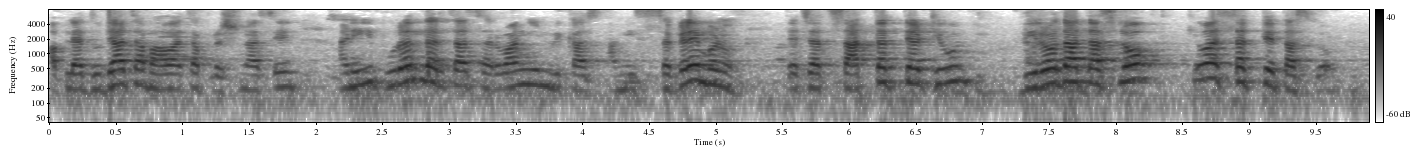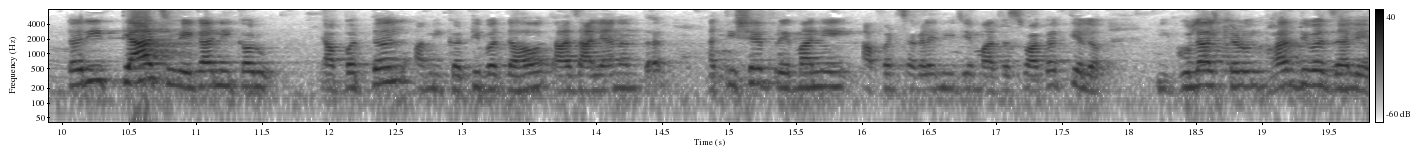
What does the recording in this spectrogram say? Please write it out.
आपल्या दुधाचा भावाचा प्रश्न असेल आणि पुरंदरचा सर्वांगीण विकास आम्ही सगळे म्हणून त्याच्यात सातत्य ठेवून विरोधात असलो किंवा सत्तेत असलो तरी त्याच वेगाने करू याबद्दल आम्ही कटिबद्ध आहोत. आज आल्यानंतर अतिशय प्रेमाने आपण सगळ्यांनी जे माझं स्वागत केलं मी गुलाल खेळून फार दिवस झाले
